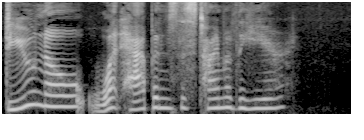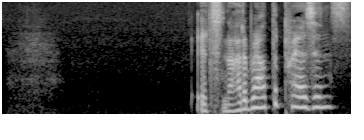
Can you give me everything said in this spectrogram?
Do you know what happens this time of the year? It's not about the presents.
